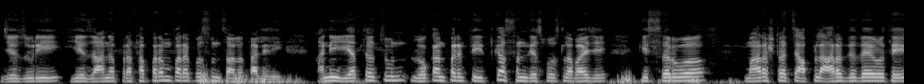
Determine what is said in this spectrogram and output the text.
जेजुरी हे जाणं प्रथा परंपरापासून चालत आलेली आणि याच्यातून लोकांपर्यंत इतका संदेश पोचला पाहिजे की सर्व महाराष्ट्राचे आपलं आराध्य दैव होते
